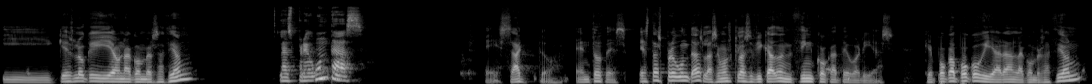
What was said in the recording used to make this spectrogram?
¿Y qué es lo que guía una conversación? Las preguntas. Exacto. Entonces, estas preguntas las hemos clasificado en cinco categorías, que poco a poco guiarán la conversación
